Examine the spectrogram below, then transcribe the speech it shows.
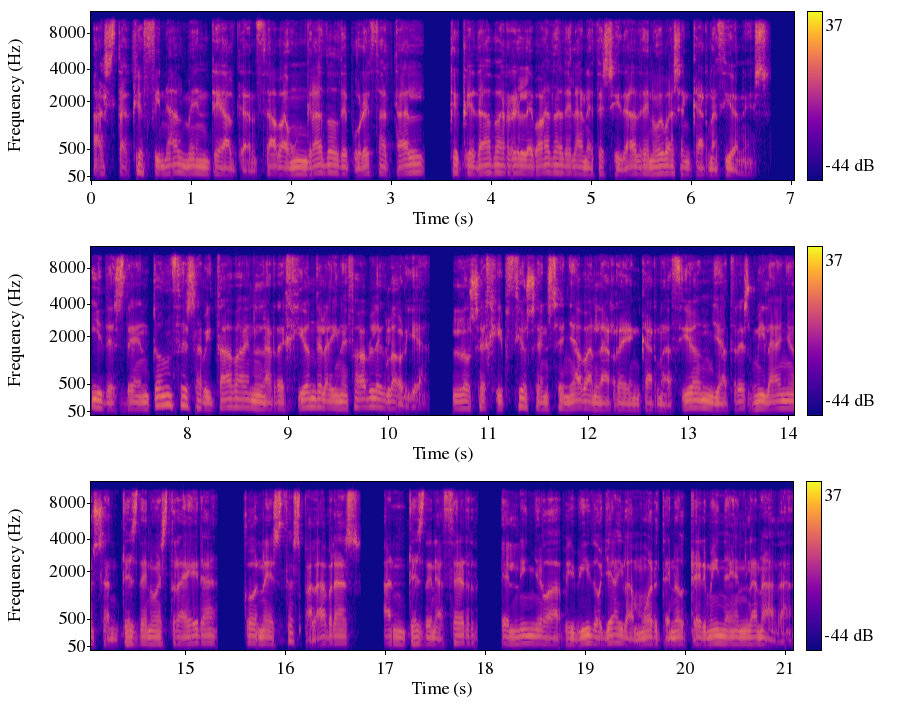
hasta que finalmente alcanzaba un grado de pureza tal, que quedaba relevada de la necesidad de nuevas encarnaciones. Y desde entonces habitaba en la región de la inefable gloria. Los egipcios enseñaban la reencarnación ya tres mil años antes de nuestra era, con estas palabras, antes de nacer, el niño ha vivido ya y la muerte no termina en la nada.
